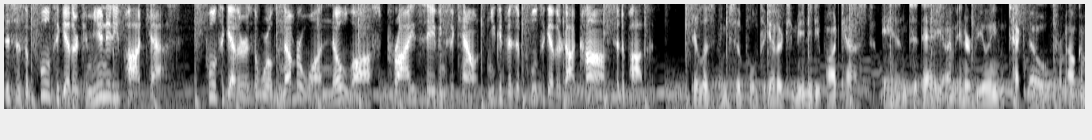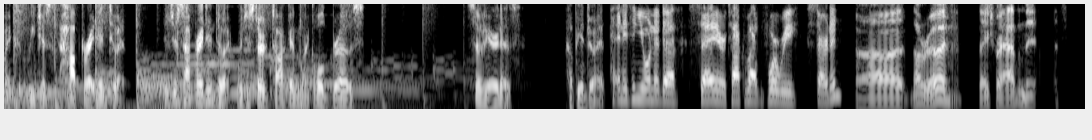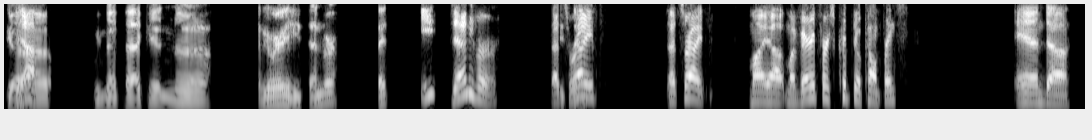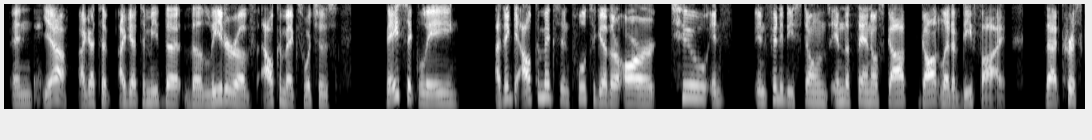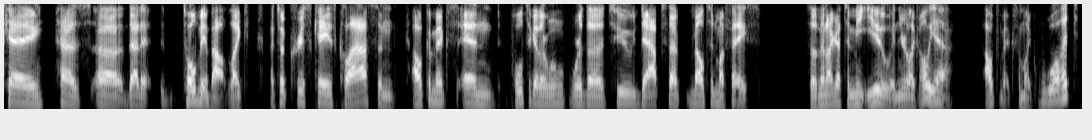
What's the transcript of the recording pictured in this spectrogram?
This is the Pool Together Community Podcast. Pool Together is the world's number one no loss prize savings account, and you can visit pooltogether.com to deposit. You're listening to the Pool Together Community Podcast, and today I'm interviewing Techno from Alchemix. We just hopped right into it. We just hopped right into it. We just started talking like old bros. So here it is. Hope you enjoy it. Anything you wanted to say or talk about before we started? Uh, not really. Thanks for having me. I think, uh, Yeah. We met back in uh February, Denver. ETH Denver. That's ETH Denver. right. That's right. My uh my very first crypto conference. And uh and yeah, I got to I got to meet the the leader of Alchemix, which is basically I think Alchemix and Pool Together are two inf- infinity stones in the Thanos ga- gauntlet of DeFi that Chris K has uh that it told me about. Like I took Chris K's class and Alchemix and Pool Together were the two dApps that melted my face. So then I got to meet you and you're like, oh yeah, Alchemix. I'm like, what?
